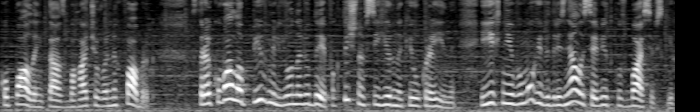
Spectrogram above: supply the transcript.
копалень та збагачувальних фабрик. Страйкувало півмільйона людей, фактично всі гірники України. І їхні вимоги відрізнялися від кузбасівських.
